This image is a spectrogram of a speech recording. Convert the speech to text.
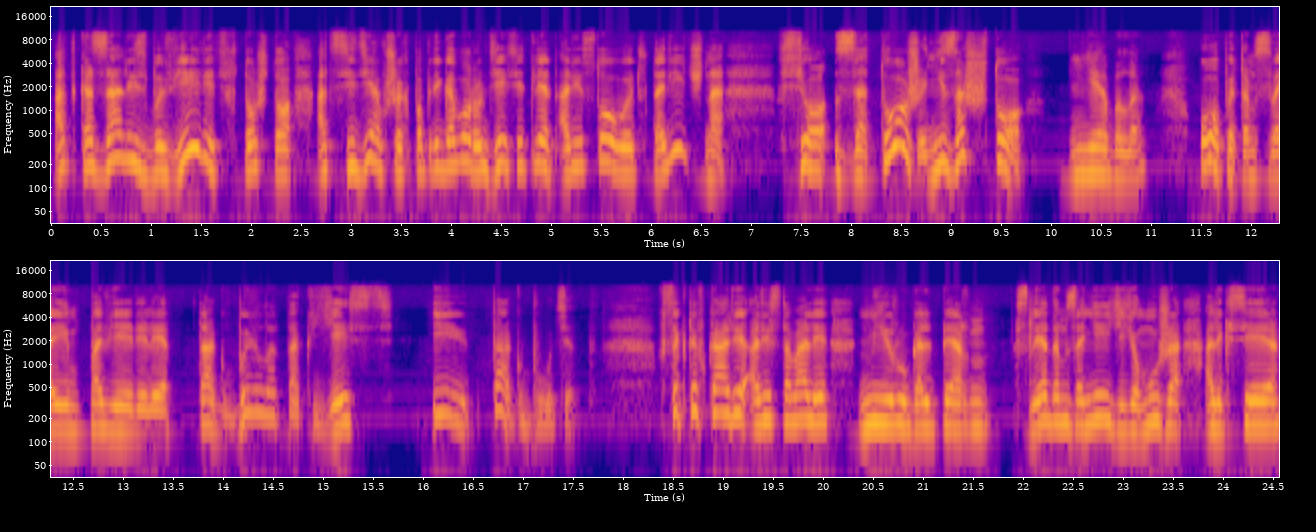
отказались бы верить в то, что отсидевших по приговору десять лет арестовывают вторично, все за то же ни за что не было. Опытом своим поверили. Так было, так есть и так будет. В Сыктывкаре арестовали Миру Гальперн, следом за ней ее мужа Алексея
